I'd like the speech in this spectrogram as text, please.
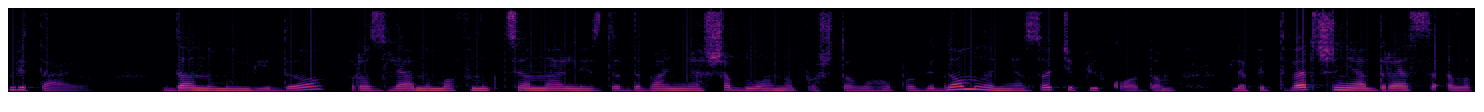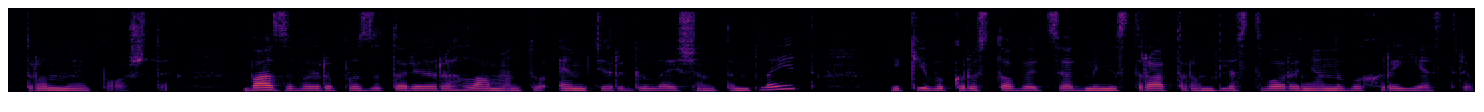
Вітаю! В даному відео розглянемо функціональність додавання шаблону поштового повідомлення з OTP-кодом для підтвердження адреси електронної пошти. Базовий репозиторій регламенту Empty Regulation Template, який використовується адміністратором для створення нових реєстрів,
